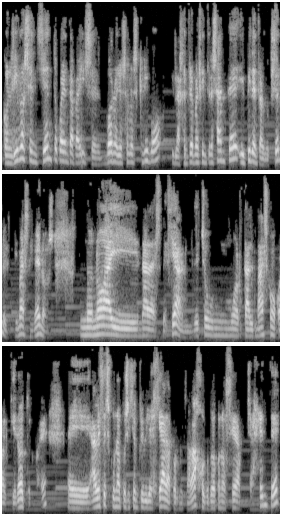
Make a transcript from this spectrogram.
con libros en 140 países. Bueno, yo solo escribo y la gente me parece interesante y piden traducciones, ni más ni menos. No, no hay nada especial. De hecho, un mortal más como cualquier otro. ¿eh? Eh, a veces con una posición privilegiada por mi trabajo, que puedo conocer a mucha gente,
